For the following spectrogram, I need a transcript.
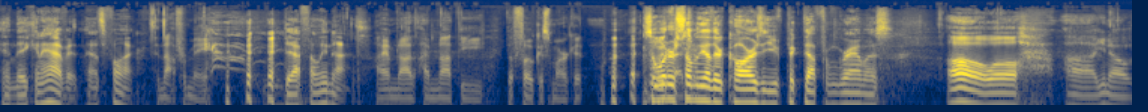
and they can have it. That's fine. Not for me. Definitely not. I am not. I'm not the the focus market. So, what are some of the other cars that you've picked up from grandma's? Oh well, uh, you know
